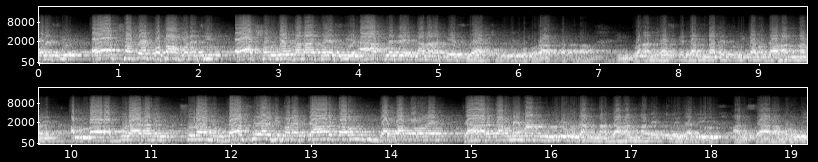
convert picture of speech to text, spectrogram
করেছি, একসাথে কথা বলেছি, একসঙ্গে খানা খেয়েছি, এক প্লেটে খানা খেয়েছি, একসঙ্গে কত রাত কিন্তু আমি আজকে জান্নাতে তুমি কেন জাহান নামে আল্লাহ রাব্বুল আলামিন সূরা মুদাসসিরের ভিতরে চার কারণ জিজ্ঞাসা করলেন। চার কারণে মানুষগুলো জান্নাত জাহান নামে চলে যাবে। আর চার আমল যে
